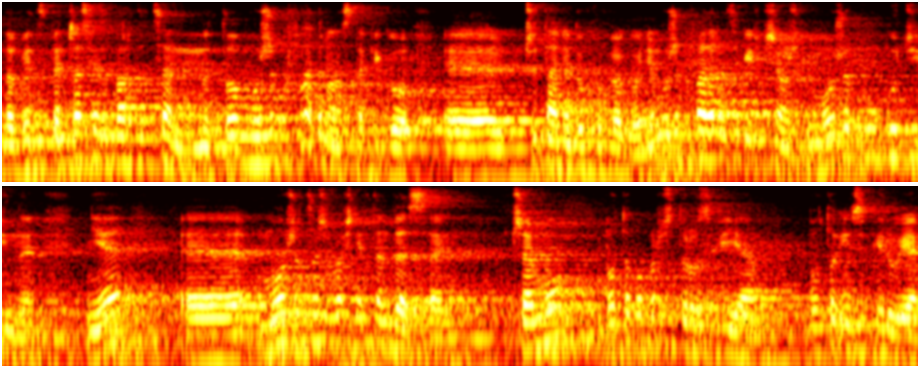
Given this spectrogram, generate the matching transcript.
no więc ten czas jest bardzo cenny, no to może kwadrans takiego e, czytania duchowego, nie? Może kwadrans jakiejś książki, może pół godziny, nie? E, może coś właśnie w ten deseń. Czemu? Bo to po prostu rozwija, bo to inspiruje,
